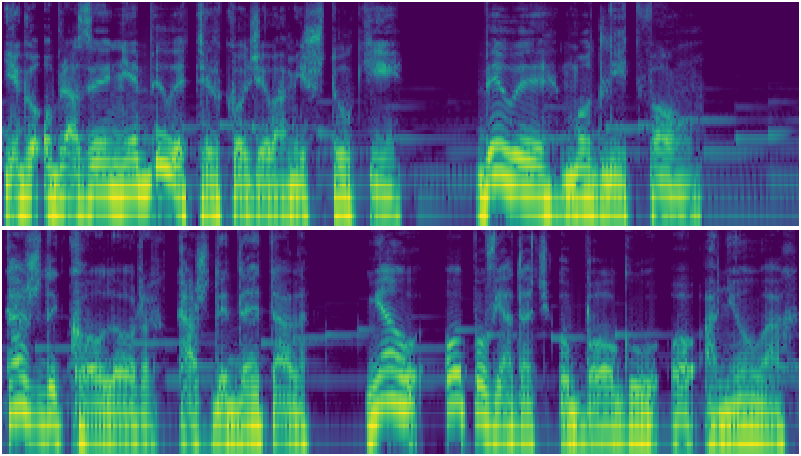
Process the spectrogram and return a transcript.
Jego obrazy nie były tylko dziełami sztuki, były modlitwą. Każdy kolor, każdy detal miał opowiadać o Bogu, o aniołach,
